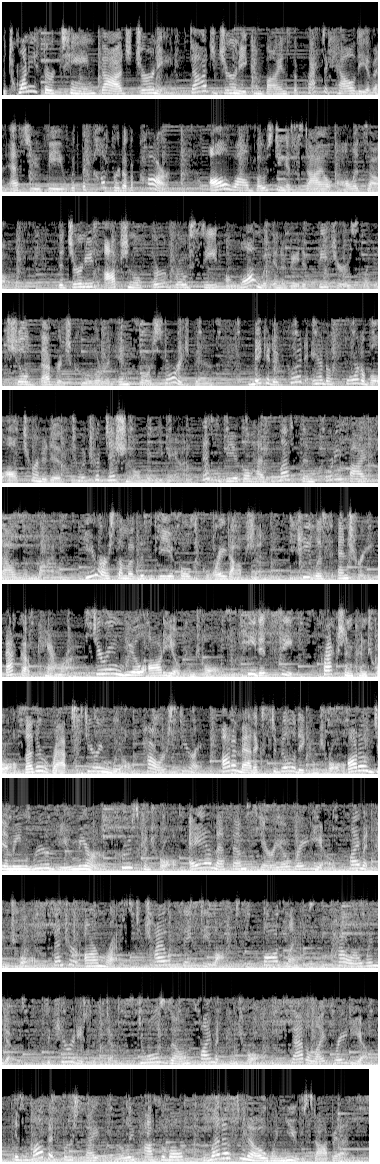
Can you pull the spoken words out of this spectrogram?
The 2013 Dodge Journey. Dodge Journey combines the practicality of an SUV with the comfort of a car, all while boasting a style all its own. The Journey's optional third row seat, along with innovative features like a chilled beverage cooler and in-floor storage bins, make it a good and affordable alternative to a traditional minivan. This vehicle has less than 45,000 miles. Here are some of this vehicle's great options keyless entry, backup camera, steering wheel audio controls, heated seats, traction control, leather wrapped steering wheel, power steering, automatic stability control, auto dimming rear view mirror, cruise control, AM FM stereo radio, climate control, center armrest, child safety locks, fog lamps, power windows, security system, dual zone climate control, satellite radio. Is love at first sight really possible? Let us know when you stop in.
